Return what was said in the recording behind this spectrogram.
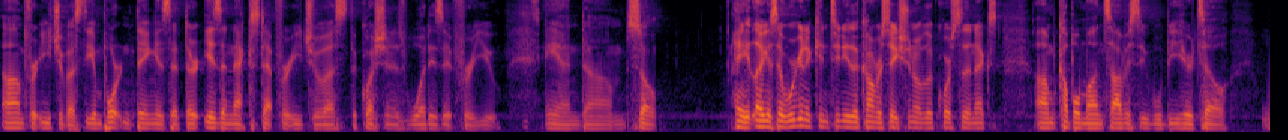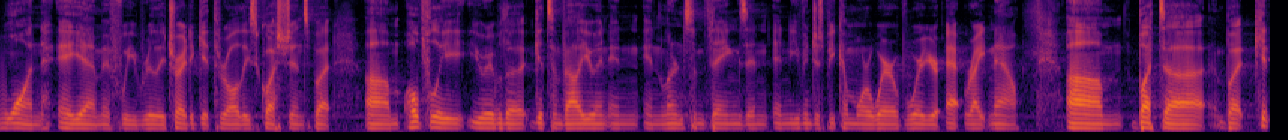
Um, for each of us. The important thing is that there is a next step for each of us. The question is, what is it for you? And um, so, hey, like I said, we're going to continue the conversation over the course of the next um, couple months. Obviously, we'll be here till 1 a.m. if we really try to get through all these questions. But um, hopefully, you were able to get some value and, and, and learn some things and, and even just become more aware of where you're at right now. Um, but uh, but Kit,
